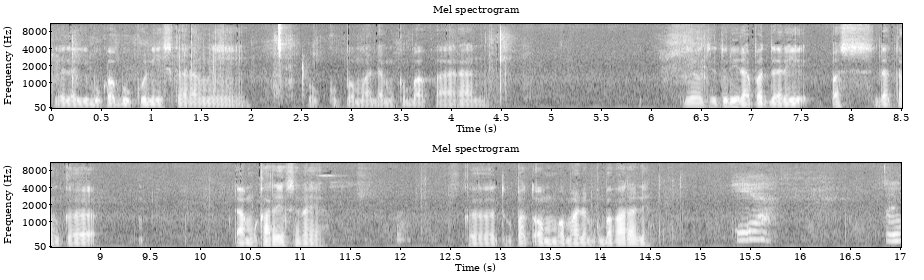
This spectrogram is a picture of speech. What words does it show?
dia lagi buka buku nih sekarang nih. Buku pemadam kebakaran. Ini waktu itu didapat dari pas datang ke damkar ya sana ya? Ke tempat om pemadam kebakaran ya? Iya. Sama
